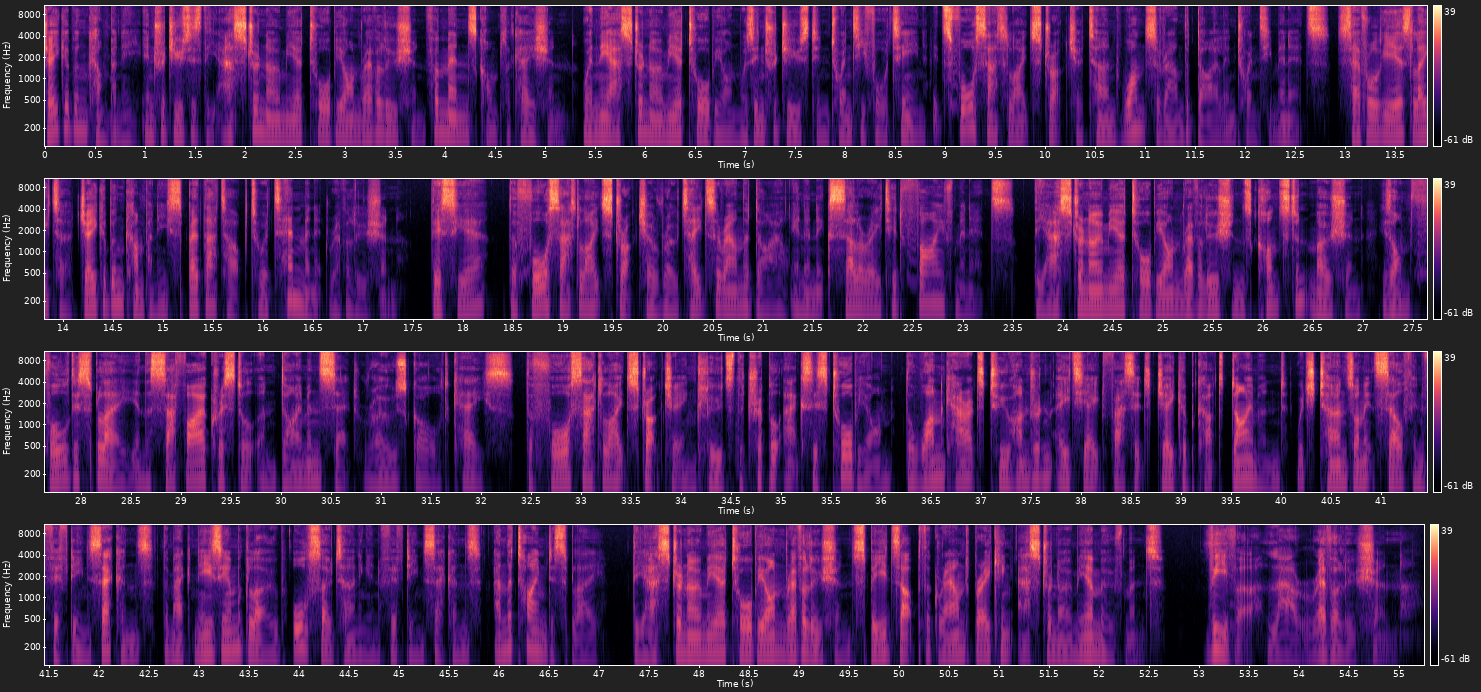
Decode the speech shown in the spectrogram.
Jacob and Company introduces the Astronomia tourbillon revolution for men's complication. When the Astronomia tourbillon was introduced in 2014, its four satellite structure turned once around the dial in 20 minutes. Several years later, Jacob and Company sped that up to a 10 minute revolution. This year, the four satellite structure rotates around the dial in an accelerated 5 minutes. The Astronomia Tourbillon Revolution's constant motion is on full display in the sapphire crystal and diamond set rose gold case. The four satellite structure includes the triple axis tourbillon, the 1 carat 288 facet Jacob cut diamond, which turns on itself in 15 seconds, the magnesium globe, also turning in 15 seconds, and the time display. The Astronomia Tourbillon Revolution speeds up the groundbreaking Astronomia movement. Viva la Revolution!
